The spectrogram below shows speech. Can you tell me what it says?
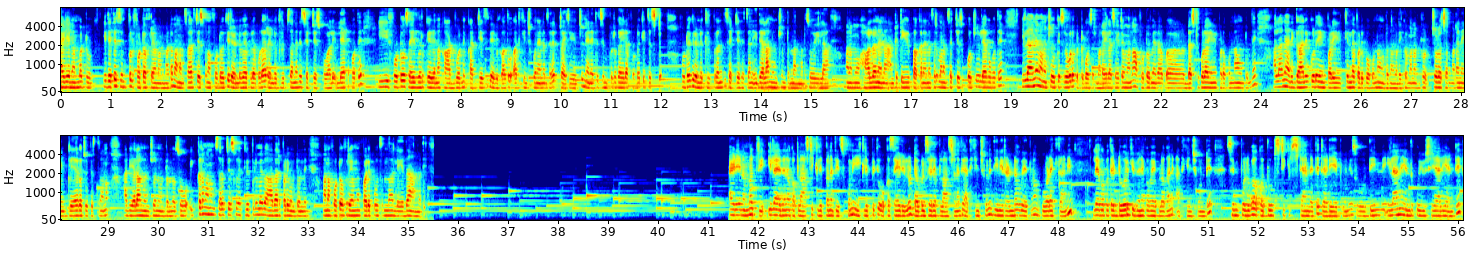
Idea number two. ఇదైతే సింపుల్ ఫోటో ఫ్రేమ్ అనమాట మనం సెలెక్ట్ చేసుకున్న ఫోటోకి రెండు వైపులా కూడా రెండు క్లిప్స్ అనేది సెట్ చేసుకోవాలి. లేకపోతే ఈ ఫోటో సైజ్ వరకు ఏదైనా కార్డ్బోర్డ్ని కట్ చేసి ఫెవికాల్తో అతికించుకొని అయినా సరే ట్రై చేయొచ్చు. నేనైతే సింపుల్గా ఇలా ఫోటోకి జస్ట్ ఫోటోకి రెండు క్లిప్లు అనేది సెట్ చేసేసాను. ఇది ఎలా నుంచుంటుంది అనమాట సో ఇలా మనము హాల్లోనైనా అంటే టీవీ పక్కనైనా సరే మనం సెట్ చేసుకోవచ్చు. లేకపోతే ఇలానే మనం షోకేస్లో కూడా పెట్టుకోవచ్చు అనమాట ఇలా చేయడం వల్ల ఆ ఫోటో మీద డస్ట్ కూడా ఏమి పడకుండా ఉంటుంది. అలానే అది గాలికి కూడా ఏం పడి కింద పడిపోకుండా ఉంటుంది అనమాట ఇక్కడ మనం చూడొచ్చు అనమాట నేను క్లియర్గా చూపిస్తున్నాను. అది ఎలా నుంచొని ఉంటుందో. సో ఇక్కడ మనం సెలెక్ట్ చేసుకునే క్లిప్పుల మీద ఆధారపడి ఉంటుంది. మన ఫోటో ఫ్రేమ్ పడిపోతుందా లేదా అన్నది. ఐడియా నెంబర్ త్రీ ఇలా ఏదైనా ఒక ప్లాస్టిక్ క్లిప్ అనేది తీసుకుని ఈ క్లిప్కి ఒక సైడ్లో డబుల్ సైడ్ ప్లాస్టర్ అనేది అతికించుకొని దీని రెండో వైపున గోడకి కానీ లేకపోతే డోర్కి వెనక వైపులో కానీ అతికించుకుంటే సింపుల్గా ఒక ధూప్ స్టిక్ స్టాండ్ అయితే రెడీ అయిపోయింది. సో దీన్ని ఇలానే ఎందుకు యూజ్ చేయాలి అంటే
